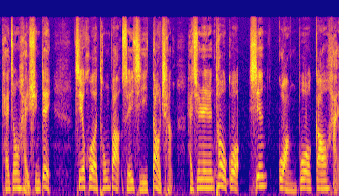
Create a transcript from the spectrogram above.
台中海巡队接获通报，随即到场。海巡人员透过先广播高喊。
